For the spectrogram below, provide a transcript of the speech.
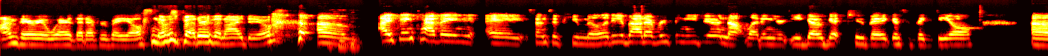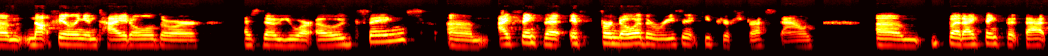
i'm very aware that everybody else knows better than i do um, i think having a sense of humility about everything you do and not letting your ego get too big is a big deal um, not feeling entitled or as though you are owed things. Um, I think that if for no other reason, it keeps your stress down. Um, but I think that that's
